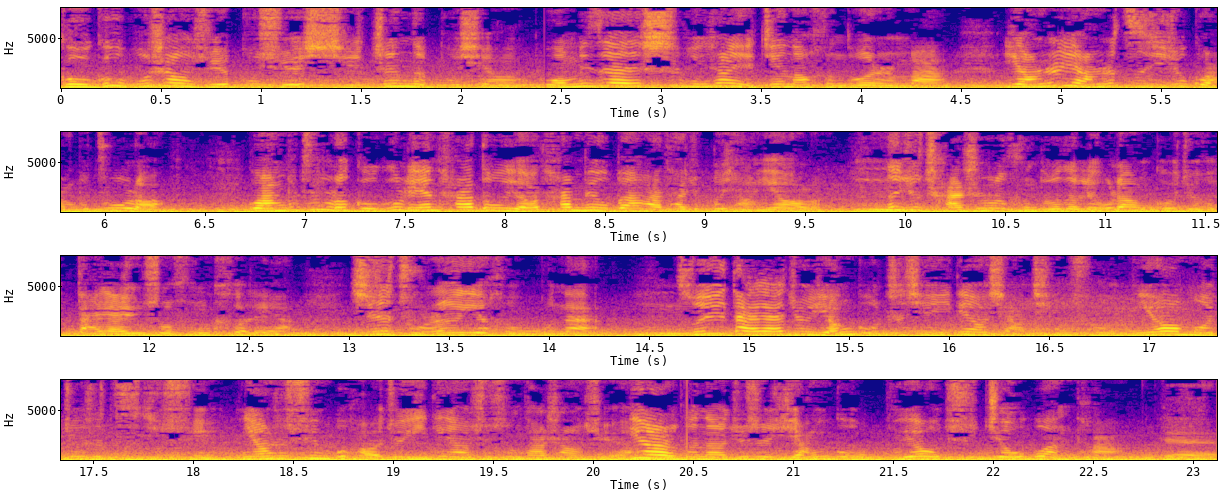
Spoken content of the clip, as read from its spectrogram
狗狗不上学不学习真的不行。我们在视频上也见到很多人吧，养着养着自己就管不住了，管不住了，狗狗连它都咬，它没有办法，它就不想要了，那就产生了很多的流浪狗，就大家又说很可怜，其实主人也很无奈。所以大家就养狗之前一定要想清楚，你要么就是自己训，你要是训不好，就一定要去送它上学。第二个呢，就是养狗不要去娇惯它。对，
